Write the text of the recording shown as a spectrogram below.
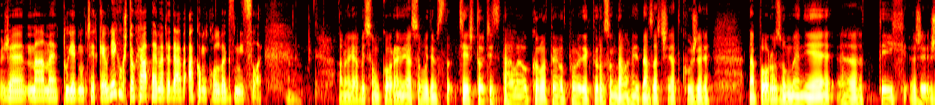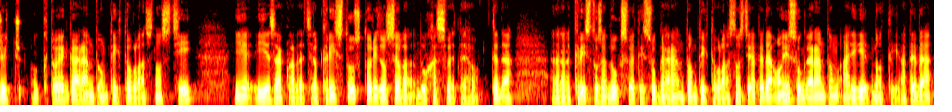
že máme tu jednu církev. Nech už to chápeme teda v akomkoľvek zmysle. Áno, ja by som koreň, ja sa budem tiež točiť stále okolo tej odpovede, ktorú som dal hneď na začiatku, že na porozumenie e, tých, že, že č, kto je garantom týchto vlastností, je, je zakladateľ Kristus, ktorý zosiela Ducha Svetého. Teda Kristus a Duch Svety sú garantom týchto vlastností a teda oni sú garantom aj jednoty. A teda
